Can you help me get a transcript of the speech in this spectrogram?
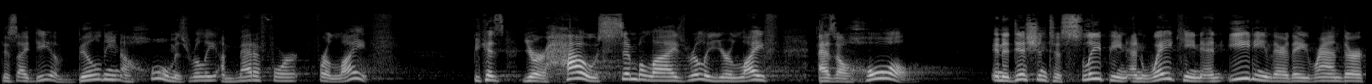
this idea of building a home is really a metaphor for life. Because your house symbolized really your life as a whole. In addition to sleeping and waking and eating there, they ran their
